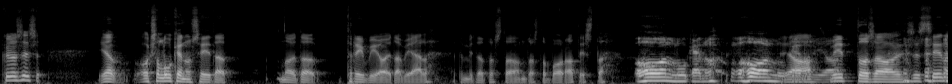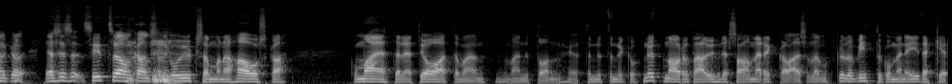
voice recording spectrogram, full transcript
kyllä siis, ja onko lukenut siitä noita trivioita vielä, että mitä tuosta on tuosta Boratista? Oon lukenut, oon lukenut, Joo, joo. vittu se on. Siis siinä on kyllä, ja siis sit se on kanssa niinku yksi semmoinen hauska, kun mä ajattelin, että joo, että mä, mä nyt on, että nyt, niinku, nyt nauretaan yhdessä amerikkalaiselle, mutta kyllä vittu, kun menee itsekin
